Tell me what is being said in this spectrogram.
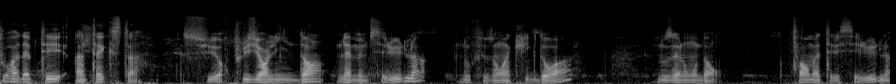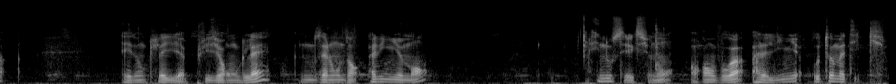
Pour adapter un texte sur plusieurs lignes dans la même cellule, nous faisons un clic droit, nous allons dans formater les cellules, et donc là il y a plusieurs onglets, nous allons dans alignement, et nous sélectionnons renvoi à la ligne automatique.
